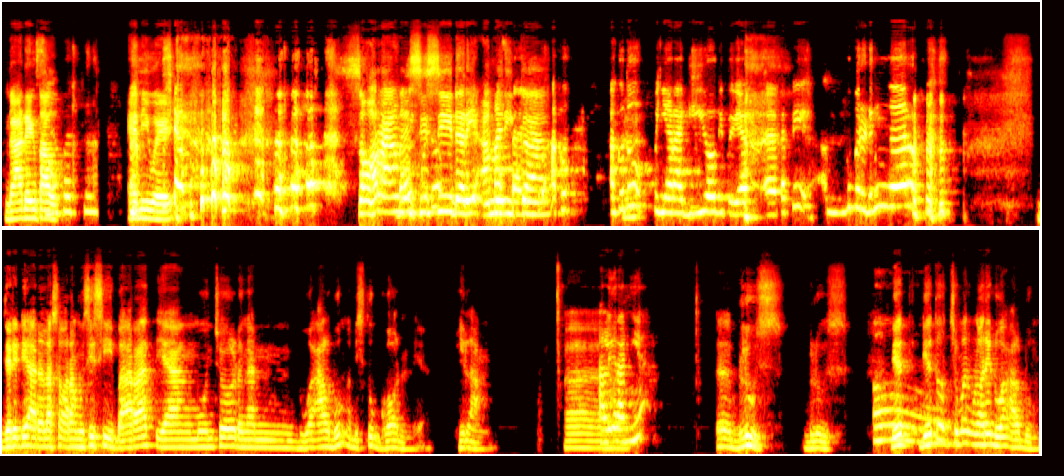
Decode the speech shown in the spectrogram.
Nggak ada yang tahu. Tuh? Anyway, seorang Baik, musisi dari Mas Bayu, Amerika. aku aku tuh punya radio gitu ya eh, tapi gue baru denger Jadi dia adalah seorang musisi barat yang muncul dengan dua album, habis itu gone, ya, hilang. Eh, alirannya eh, blues, blues. oh Dia dia tuh cuma ngeluarin dua album.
